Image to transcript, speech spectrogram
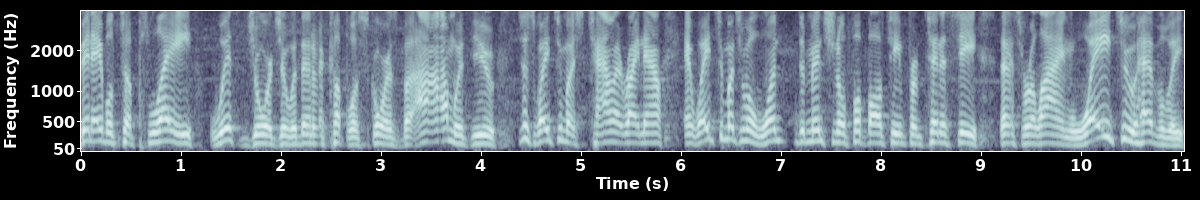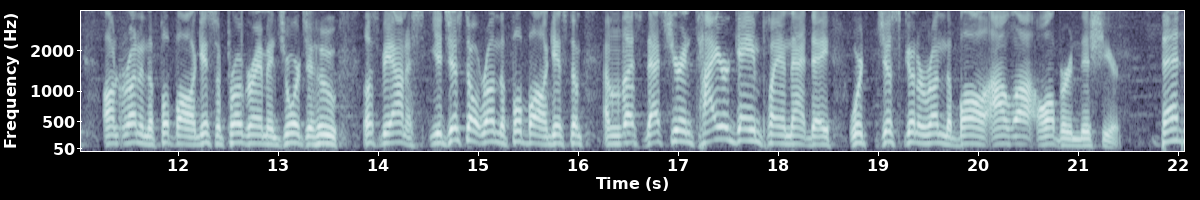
been able to play with Georgia within a couple of scores. But I'm with you. Just way too much talent right now and way too much of a one dimensional football team from Tennessee that's relying way too heavily on running the football against a program in Georgia who, let's be honest, you just don't run the football against them unless that's your entire game plan that day. We're just going to run the ball a la Auburn this year. Ben,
